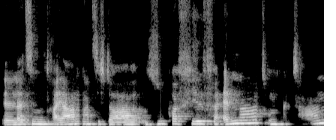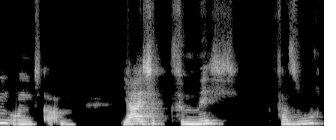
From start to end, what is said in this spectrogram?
in den letzten drei Jahren hat sich da super viel verändert und getan. Und ähm, ja, ich habe für mich versucht,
